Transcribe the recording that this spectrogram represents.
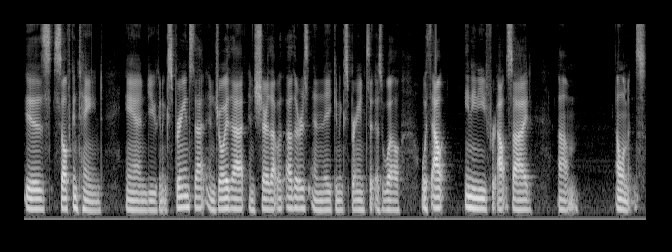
is self contained and you can experience that, enjoy that, and share that with others, and they can experience it as well without any need for outside um, elements.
